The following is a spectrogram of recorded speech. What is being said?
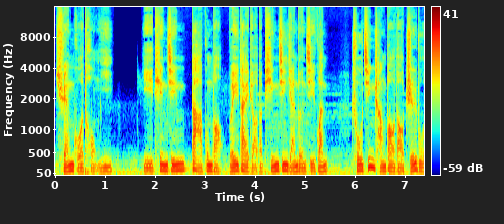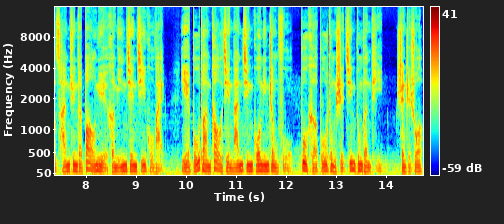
全国统一。以天津《大公报》为代表的平津言论机关，除经常报道直鲁残军的暴虐和民间疾苦外，也不断告诫南京国民政府不可不重视京东问题，甚至说，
